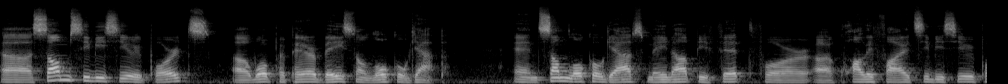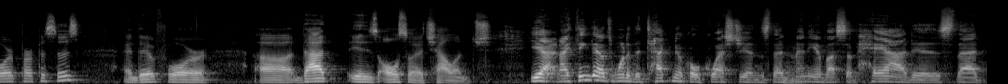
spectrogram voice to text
uh, some CBC reports uh, will prepare based on local GAAP, and some local GAAPs may not be fit for uh, qualified CBC report purposes, and therefore uh, that is also a challenge. Yeah, and I think that's one of the technical questions that many of us have had is that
